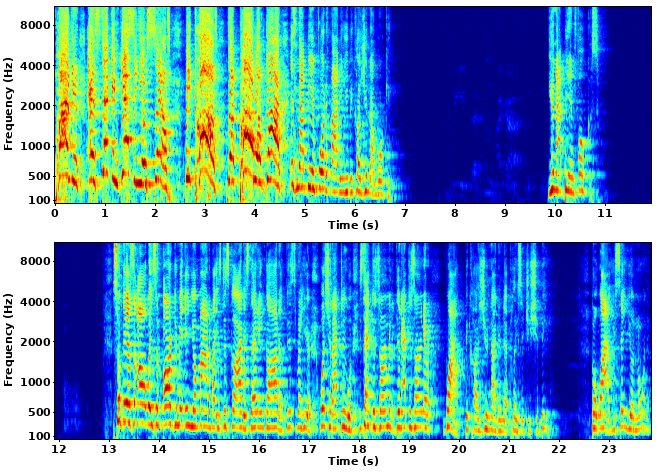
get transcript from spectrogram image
pondering and second guessing yourself because the power of God is not being fortified in you because you're not working. You're not being focused. So there's always an argument in your mind about is this God, is that ain't God, or this right here? What should I do? Is that discernment, or did I discern that? Why? Because you're not in that place that you should be. But why? You say you're anointed.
